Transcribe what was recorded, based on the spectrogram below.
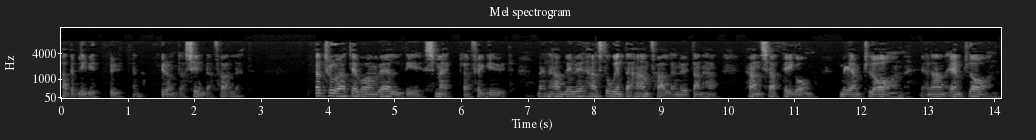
hade blivit bruten på grund av syndafallet. Jag tror att det var en väldig smärta för Gud. Men han, blev, han stod inte handfallen utan han, han satte igång med en plan, en, en plan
